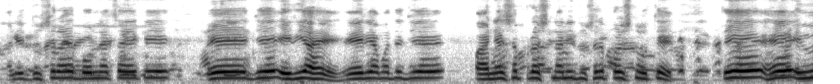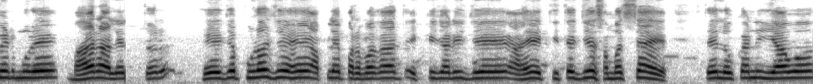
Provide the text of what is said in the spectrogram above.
आणि दुसरं हे बोलण्याचं आहे की हे जे एरिया आहे हे एरियामध्ये जे पाण्याचे प्रश्न आणि दुसरे प्रश्न होते ते हे इव्हेंटमुळे बाहेर आले. तर हे जे पुढं जे हे आपल्या प्रभागात एक्केचाळीस जे आहे तिथे जे समस्या आहे ते लोकांनी यावं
